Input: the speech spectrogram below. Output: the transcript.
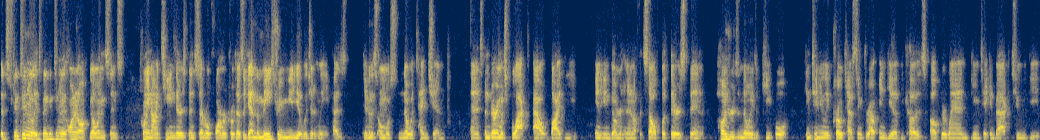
it's continually it's been continually on and off going since 2019. There's been several farmer protests. Again, the mainstream media legitimately has given this almost no attention, and it's been very much blacked out by the Indian government in and of itself. But there's been hundreds of millions of people continually protesting throughout India because of their land being taken back to the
